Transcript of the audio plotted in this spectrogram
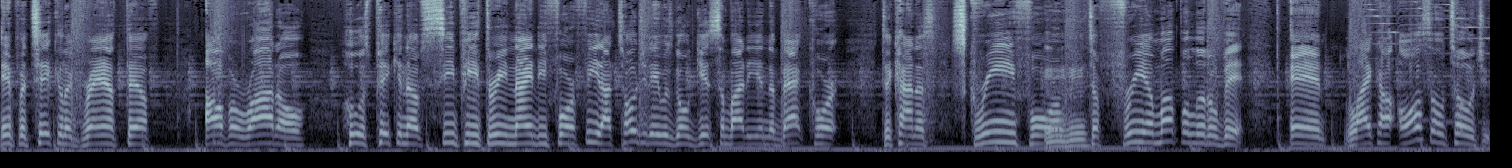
in particular Grand Theft Alvarado, who was picking up CP3 94 feet. I told you they was gonna get somebody in the backcourt to kind of screen for him mm-hmm. to free him up a little bit. And like I also told you,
